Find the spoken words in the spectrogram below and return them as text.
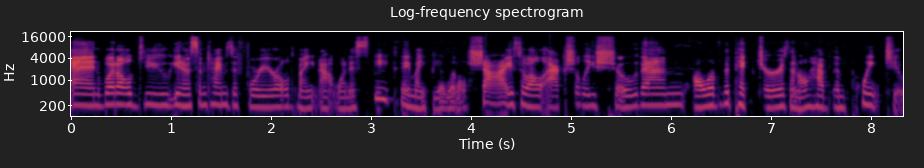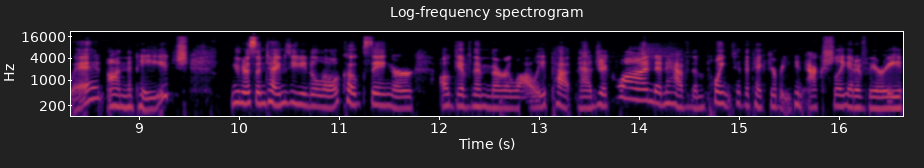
And what I'll do, you know, sometimes a four year old might not want to speak. They might be a little shy. So I'll actually show them all of the pictures and I'll have them point to it on the page. You know, sometimes you need a little coaxing or I'll give them their lollipop magic wand and have them point to the picture, but you can actually get a very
